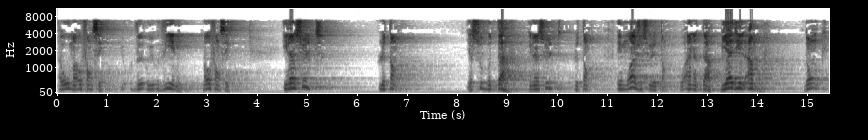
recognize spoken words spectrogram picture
ah, ou m'a offensé, m'a offensé. Il insulte le temps, yasubbuddar, il insulte le temps. Et moi je suis le temps, wa amr. Donc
